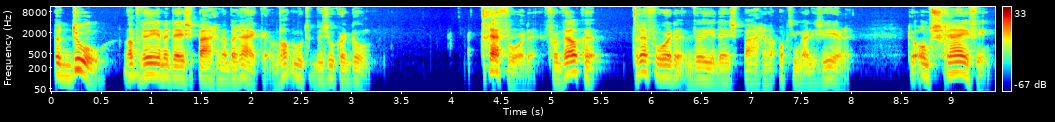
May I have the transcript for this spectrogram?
het doel. Wat wil je met deze pagina bereiken? Wat moet de bezoeker doen? Trefwoorden. Voor welke trefwoorden wil je deze pagina optimaliseren? De omschrijving.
